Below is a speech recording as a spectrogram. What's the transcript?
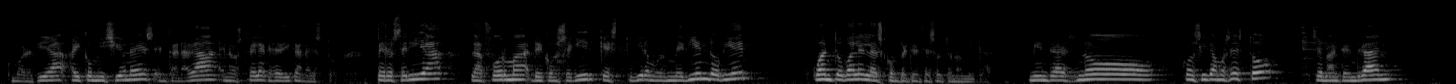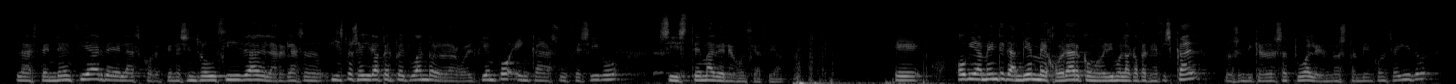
Como decía, hay comisiones en Canadá, en Australia que se dedican a esto. Pero sería la forma de conseguir que estuviéramos midiendo bien cuánto valen las competencias autonómicas. Mientras no consigamos esto, se mantendrán las tendencias de las correcciones introducidas, de las reglas, y esto seguirá perpetuando a lo largo del tiempo en cada sucesivo sistema de negociación. Eh, obviamente también mejorar como medimos la capacidad fiscal, los indicadores actuales no están bien conseguidos,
